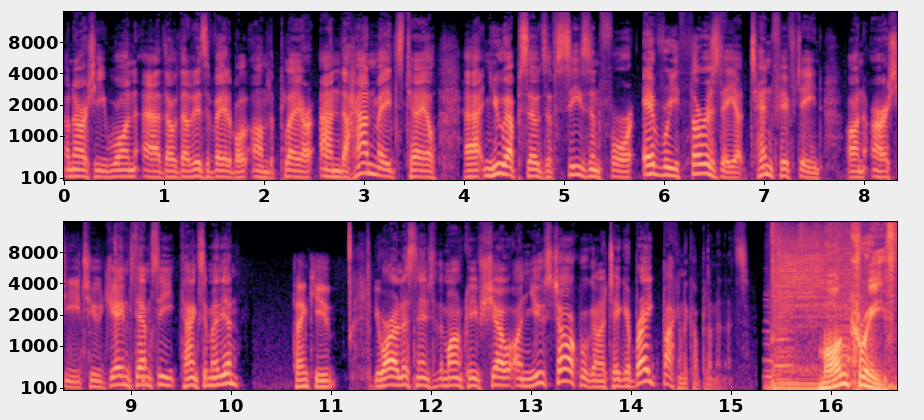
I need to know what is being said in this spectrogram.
on RT1, uh, though that is available on the player. And The Handmaid's Tale, uh, new episodes of season four every Thursday at 10.15 on RT2. James Dempsey, thanks a million. Thank you. You are listening to the Moncrieff Show on Newstalk. We're going to take a break. Back in a couple of minutes. Moncrieff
